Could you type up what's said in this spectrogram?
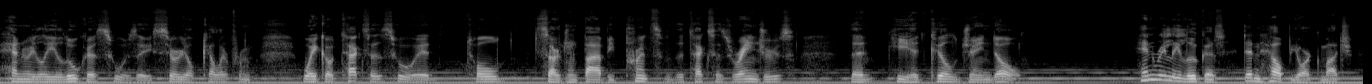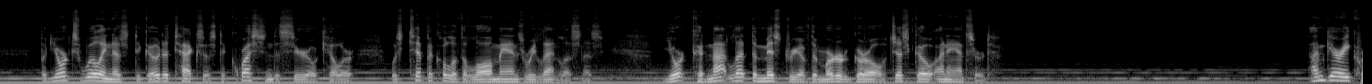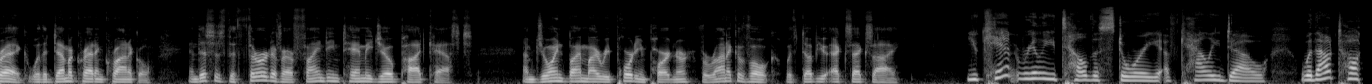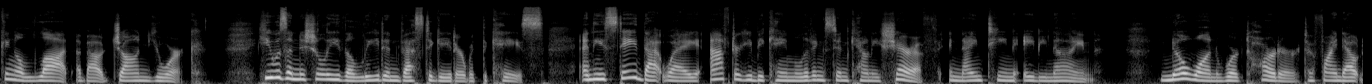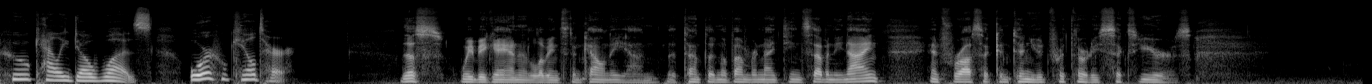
Henry Lee Lucas, who was a serial killer from Waco, Texas, who had told Sergeant Bobby Prince of the Texas Rangers that he had killed Jane Doe. Henry Lee Lucas didn't help York much, but York's willingness to go to Texas to question the serial killer was typical of the lawman's relentlessness. York could not let the mystery of the murdered girl just go unanswered. I'm Gary Craig with the Democrat and Chronicle, and this is the third of our Finding Tammy Jo podcasts. I'm joined by my reporting partner, Veronica Volk, with WXXI. You can't really tell the story of Cali Doe without talking a lot about John York. He was initially the lead investigator with the case, and he stayed that way after he became Livingston County Sheriff in 1989. No one worked harder to find out who Cali Doe was or who killed her. This we began in Livingston County on the 10th of November 1979, and for us it continued for 36 years.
